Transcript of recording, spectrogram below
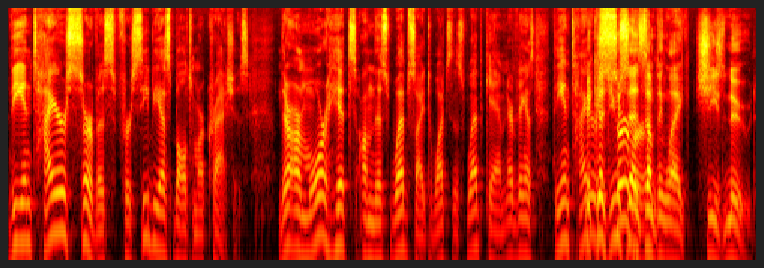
the entire service for CBS Baltimore crashes. There are more hits on this website to watch this webcam and everything else. The entire because you server- said something like, she's nude.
